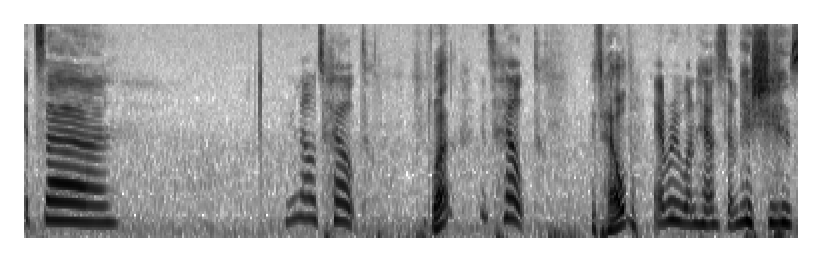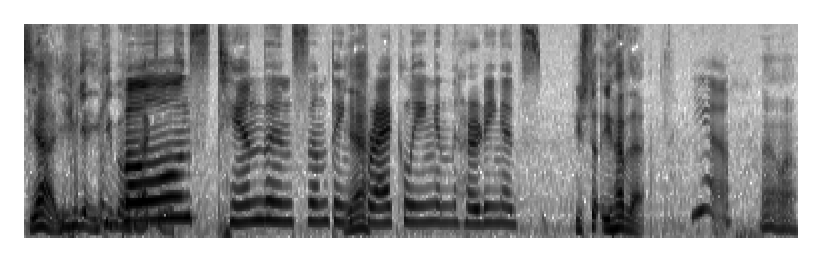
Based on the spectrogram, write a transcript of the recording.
it's uh. You know, it's health. What? It's health. It's held? Everyone has some issues. Yeah, you, yeah, you keep going back to Bones, tendons, something Yeah. crackling and hurting. It's. You still you have that. yeah, Oh wow.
